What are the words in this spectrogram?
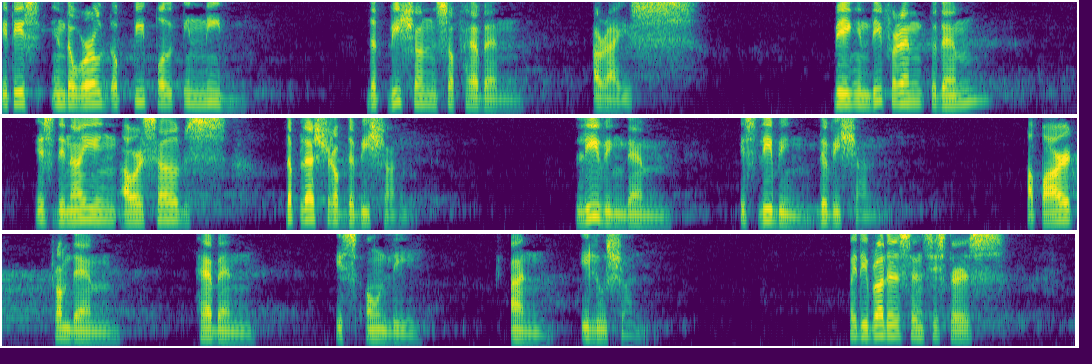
It is in the world of people in need that visions of heaven arise. Being indifferent to them is denying ourselves the pleasure of the vision. Leaving them is leaving the vision. Apart from them, heaven is only an illusion. My dear brothers and sisters,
